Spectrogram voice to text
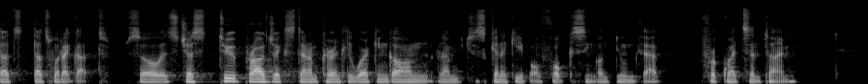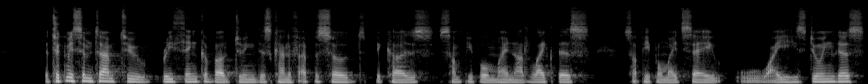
That's that's what I got. So it's just two projects that I'm currently working on and I'm just to keep on focusing on doing that for quite some time it took me some time to rethink about doing this kind of episode because some people might not like this. Some people might say why he's doing this.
